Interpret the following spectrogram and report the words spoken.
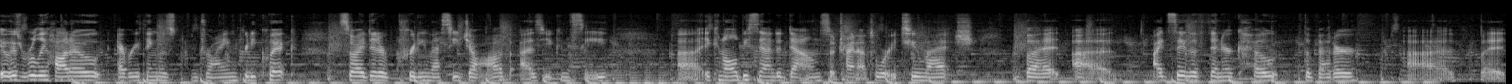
it was really hot out, everything was drying pretty quick, so I did a pretty messy job, as you can see. Uh, it can all be sanded down, so try not to worry too much, but uh, I'd say the thinner coat, the better, uh, but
